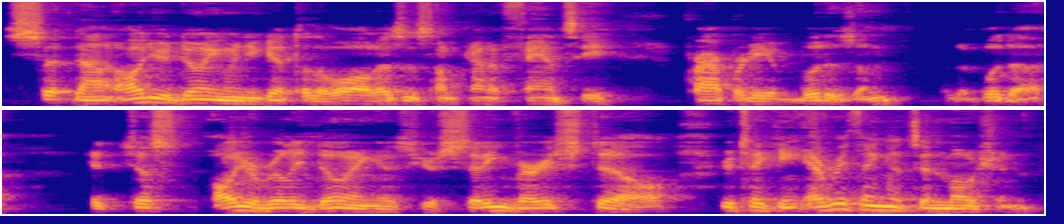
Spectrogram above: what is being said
sit down. All you're doing when you get to the wall isn't some kind of fancy property of Buddhism, the Buddha. It just, all you're really doing is you're sitting very still. You're taking everything that's in motion,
